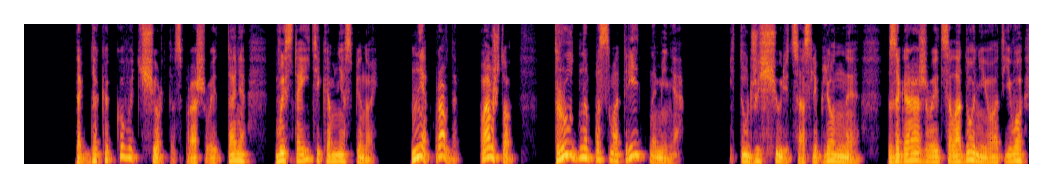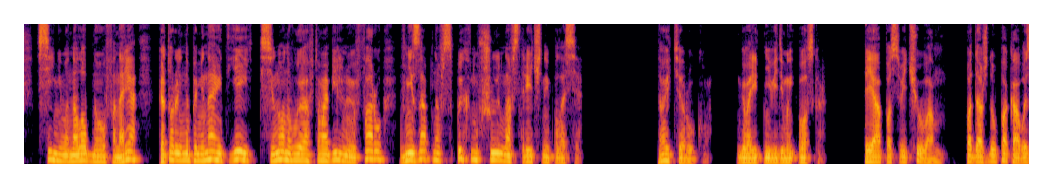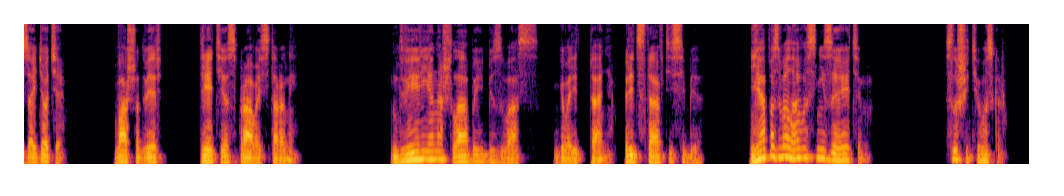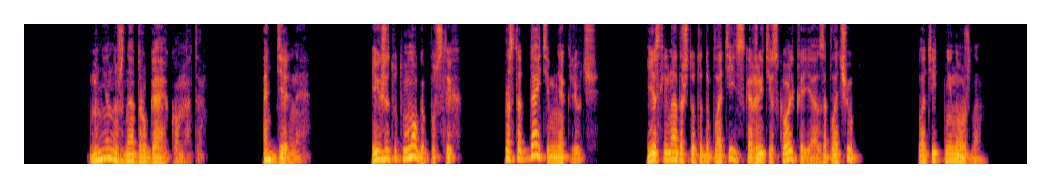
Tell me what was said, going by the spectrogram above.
«Тогда какого черта?» — спрашивает Таня. «Вы стоите ко мне спиной». «Нет, правда. Вам что, трудно посмотреть на меня?» И тут же щурится, ослепленная, загораживается ладонью от его синего налобного фонаря, который напоминает ей ксеноновую автомобильную фару, внезапно вспыхнувшую на встречной полосе. «Дайте руку», — говорит невидимый Оскар. «Я посвечу вам. Подожду, пока вы зайдете. Ваша дверь, третья с правой стороны». «Дверь я нашла бы и без вас», — говорит Таня. «Представьте себе, я позвала вас не за этим. Слушайте, Оскар, мне нужна другая комната. Отдельная. Их же тут много пустых. Просто дайте мне ключ. Если надо что-то доплатить, скажите, сколько, я заплачу. Платить не нужно.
